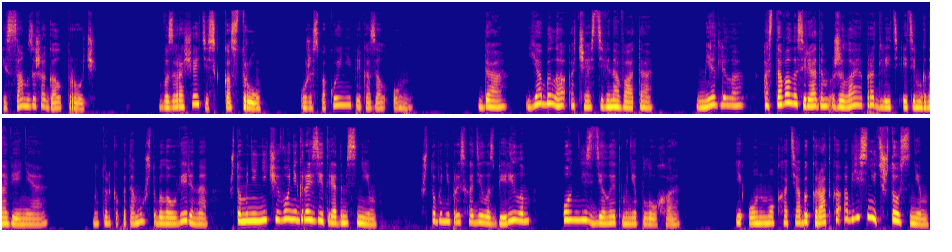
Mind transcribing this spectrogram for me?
и сам зашагал прочь. «Возвращайтесь к костру», — уже спокойнее приказал он. Да, я была отчасти виновата. Медлила, Оставалась рядом, желая продлить эти мгновения. Но только потому, что была уверена, что мне ничего не грозит рядом с ним. Что бы ни происходило с Берилом, он не сделает мне плохо. И он мог хотя бы кратко объяснить, что с ним,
